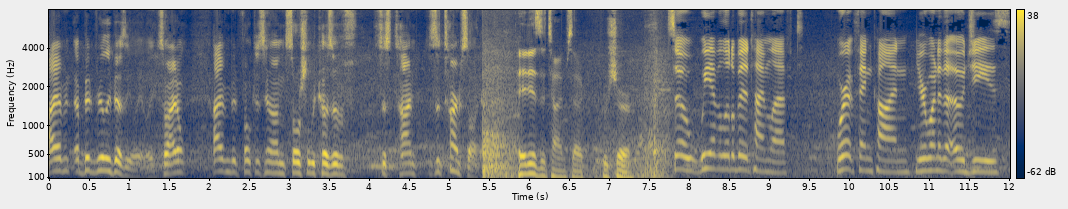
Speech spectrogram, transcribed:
I haven't, I've been really busy lately, so I don't, I haven't been focusing on social because of it's just time. It's a time suck. it is a time suck for sure. So we have a little bit of time left. We're at FinCon. You're one of the OGs.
